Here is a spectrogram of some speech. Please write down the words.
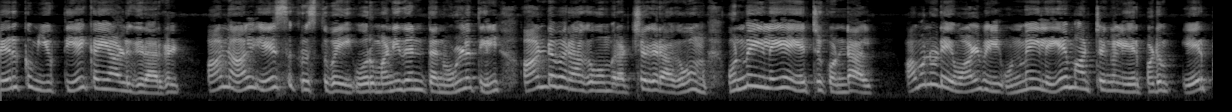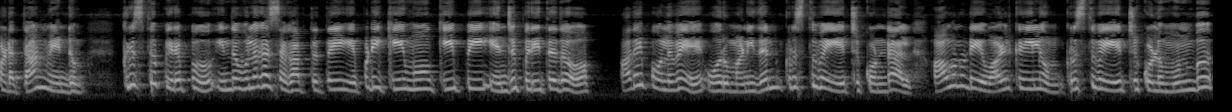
பெருக்கும் யுக்தியை கையாளுகிறார்கள். ஆனால் இயேசு கிறிஸ்துவை ஒரு மனிதன் தன் உள்ளத்தில் ஆண்டவராகவும் இரட்சகராகவும் உண்மையிலேயே ஏற்றுக்கொண்டால் அவனுடைய வாழ்வில் உண்மையிலேயே மாற்றங்கள் ஏற்படும் ஏற்படத்தான் வேண்டும். கிறிஸ்து பிறப்பு இந்த உலக சகாப்தத்தை எப்படி கிமு கிபி என்று பிரித்ததோ அதை போலவே ஒரு மனிதன் கிறிஸ்துவை ஏற்றுக்கொண்டால் அவனுடைய வாழ்க்கையிலும் கிறிஸ்துவை ஏற்றுக்கொள்ளும் முன்பு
